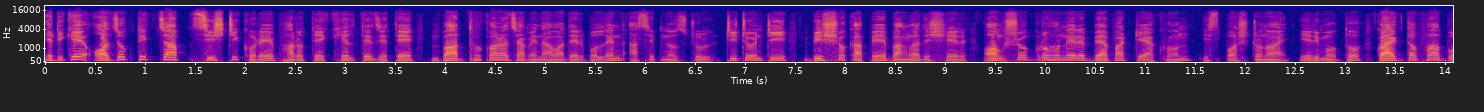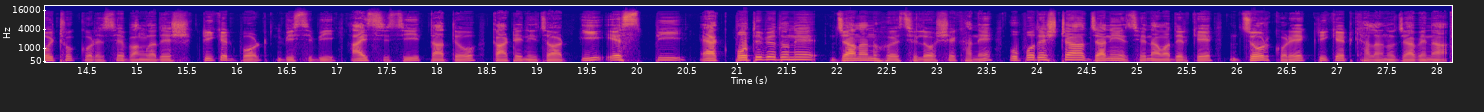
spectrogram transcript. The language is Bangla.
এদিকে অযৌক্তিক চাপ সৃষ্টি করে ভারতে খেলতে যেতে বাধ্য করা যাবে না আমাদের, বললেন আসিফ নজরুল। টি টোয়েন্টি বিশ্বকাপে বাংলাদেশের অংশগ্রহণের ব্যাপারটি এখন স্পষ্ট নয়। এরই মতো কয়েক দফা বৈঠক করেছে Bangladesh cricket board, BCB, ICC, তাতেও কাটেনি জট ইএসপি এক প্রতিবেদনে জানানো হয়েছিল, সেখানে উপদেষ্টা জানিয়েছেন, আমাদেরকে জোর করে ক্রিকেট খেলানো যাবে না।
